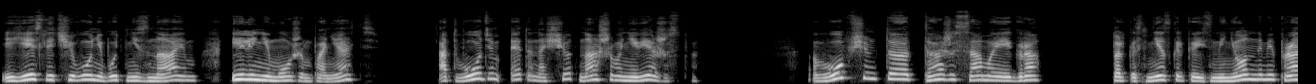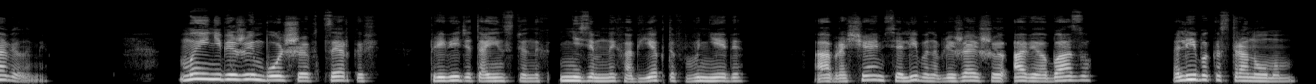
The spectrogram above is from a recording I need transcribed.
И если чего-нибудь не знаем или не можем понять, отводим это насчет нашего невежества. В общем-то, та же самая игра, только с несколько измененными правилами. Мы не бежим больше в церковь при виде таинственных неземных объектов в небе, а обращаемся либо на ближайшую авиабазу, либо к астрономам.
